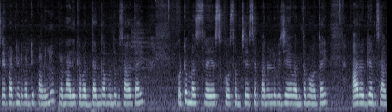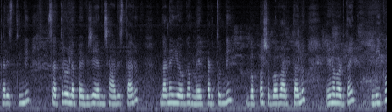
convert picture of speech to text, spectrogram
చేపట్టినటువంటి పనులు ప్రణాళికబద్ధంగా ముందుకు సాగుతాయి. కుటుంబ శ్రేయస్సు కోసం చేసే పనులు విజయవంతం అవుతాయి. ఆరోగ్యం సహకరిస్తుంది. శత్రువులపై విజయం సాధిస్తారు. ధనయోగం ఏర్పడుతుంది. గొప్ప శుభవార్తలు వినబడతాయి. మీకు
